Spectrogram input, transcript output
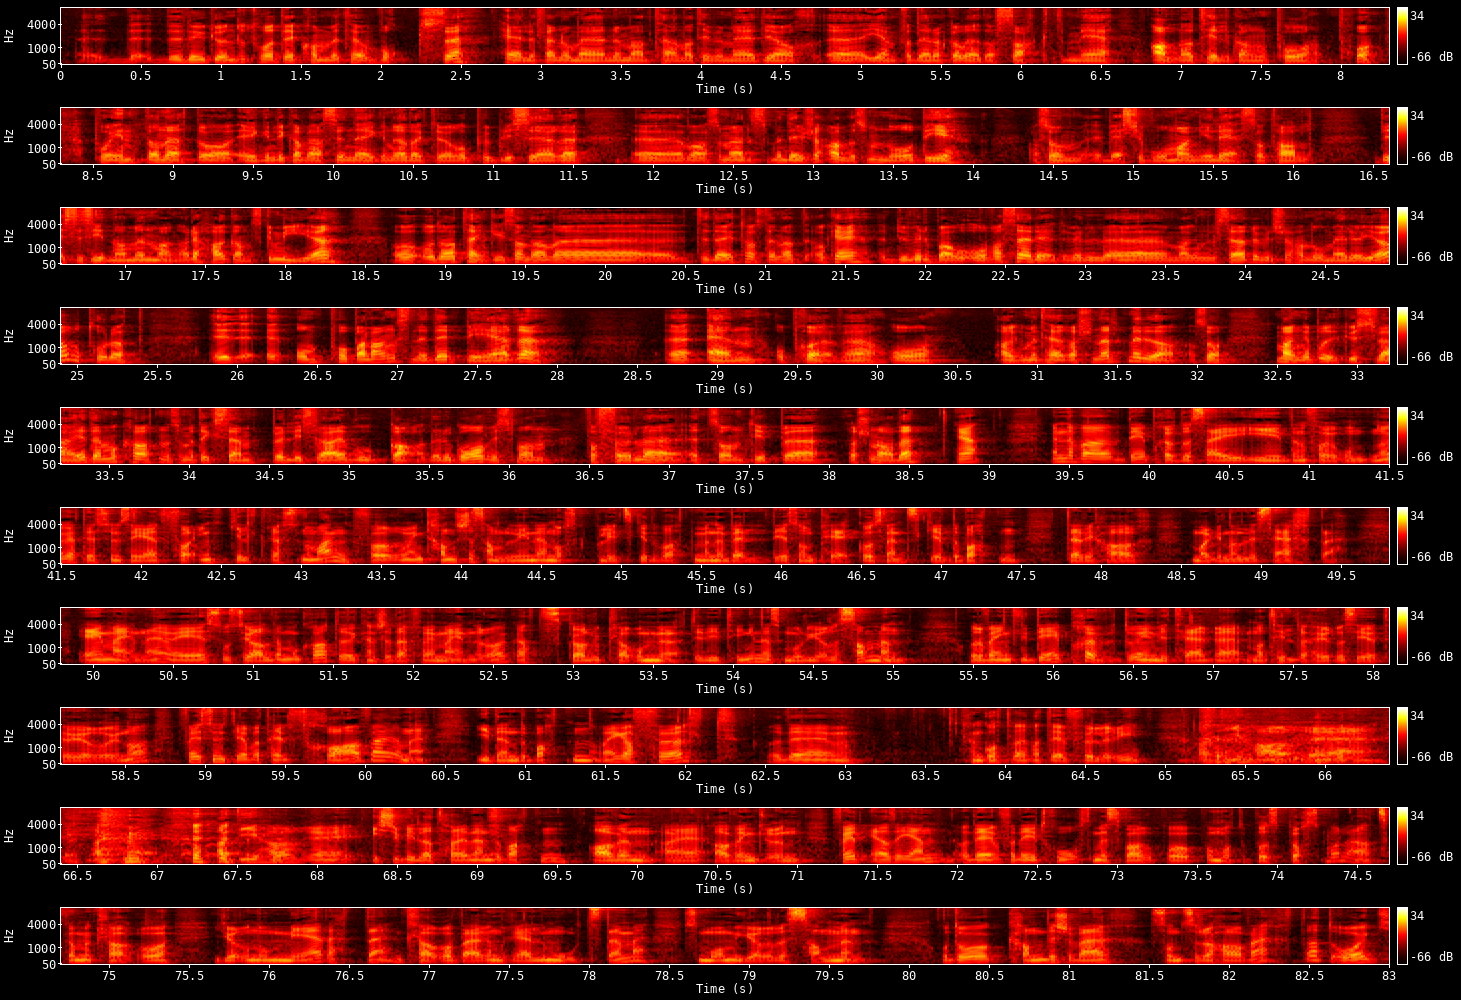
det, det, er jo grunn til å tro at det kommer til å vokse, hele fenomenet med alternative medier, eh, jf. det dere allerede har sagt, med alle har tilgang på, på, på internett og egentlig kan være sin egen redaktør og publisere eh, hva som helst. Men det er jo ikke alle som når de altså, Jeg vet ikke hvor mange lesertall disse sidene men mange av dem har ganske mye. Og, og da tenker jeg sånn der, til deg, Torstein, at OK, du vil bare overse det. Du vil eh, marginalisere, du vil ikke ha noe med det å gjøre. Tror du at eh, eh, om på balansen er det bedre eh, enn å prøve å argumentere rasjonelt med dem. da. Altså, mange bruker jo Sverigedemokraterna som et eksempel i Sverige hvor gale det går hvis man forfølger et sånn type rasjonale. Ja, men det var det jeg prøvde å si i den forrige runden òg, at det syns jeg er et for enkelt resonnement. For en kan ikke sammenligne den norske politiske debatten med den veldig sånn PK-svenske-debatten, der de har marginalisert det. Jeg mener, og jeg er sosialdemokrat, og det er kanskje derfor jeg mener det også, at skal du klare å møte de tingene, så må du gjøre det sammen. Og det var egentlig det jeg prøvde å invitere Mathilde Høyresida til å gjøre også nå. For jeg syns de har vært helt fraværende i den debatten, og jeg har følt og det kan godt være at det er føleri. At de har, eh, at de har eh, ikke villet ta i den debatten av en, eh, av en grunn. For, altså igjen, og det, for det jeg tror som er svaret på, på, på spørsmålet, at skal vi klare å gjøre noe med dette, klare å være en reell motstemme, så må vi gjøre det sammen. Og Da kan det ikke være sånn som det har vært, at òg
